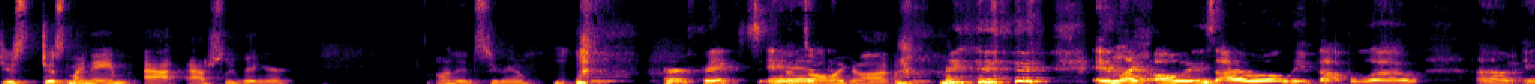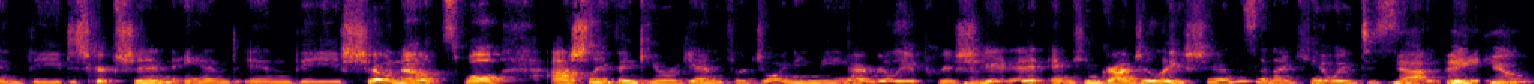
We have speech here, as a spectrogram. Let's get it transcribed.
just just my name at Ashley Binger on Instagram. Perfect. And, That's all I got. and like always, I will leave that below um, in the description and in the show notes. Well, Ashley, thank you again for joining me. I really appreciate mm-hmm. it. And congratulations. And I can't wait to see Yeah, thank you.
